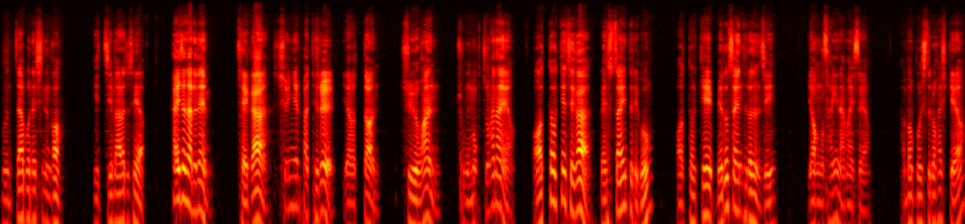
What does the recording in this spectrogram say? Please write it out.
문자 보내시는 거 잊지 말아주세요. 하이든 아르넴 제가 수익률 파티를 열었던 주요한 종목 중 하나예요. 어떻게 제가 매수 사인 드리고 어떻게 매도 사인 들었는지 영상이 남아있어요. 한번 보시도록 하실게요.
